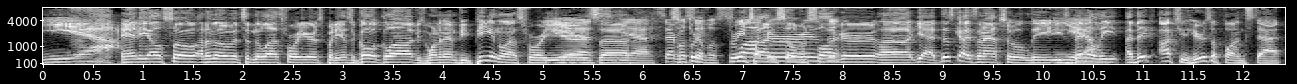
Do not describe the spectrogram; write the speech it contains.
Yeah. And he also, I don't know if it's in the last four years, but he has a gold glove. He's won an MVP in the last four years. Uh, Yes, yeah. Several three, silver Three times silver slugger. Uh, yeah, this guy's an absolute lead. He's been elite. I think, actually, here's a fun stat.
